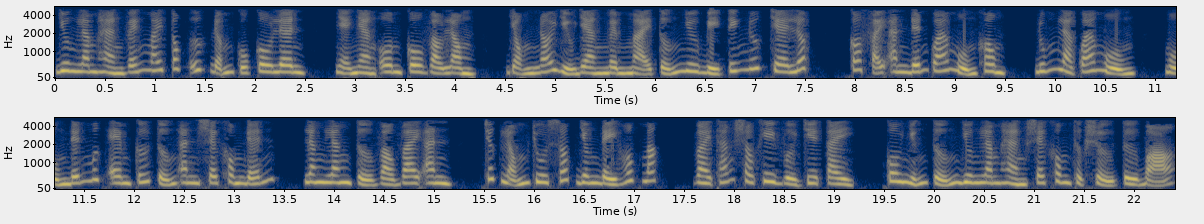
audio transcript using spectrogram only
Dương Lâm Hàn vén mái tóc ướt đẫm của cô lên, nhẹ nhàng ôm cô vào lòng, giọng nói dịu dàng mềm mại tưởng như bị tiếng nước che lấp, có phải anh đến quá muộn không, đúng là quá muộn, muộn đến mức em cứ tưởng anh sẽ không đến, lăng lăng tự vào vai anh, chất lỏng chua xót dâng đầy hốc mắt, vài tháng sau khi vừa chia tay, cô những tưởng Dương Lam Hàn sẽ không thực sự từ bỏ,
